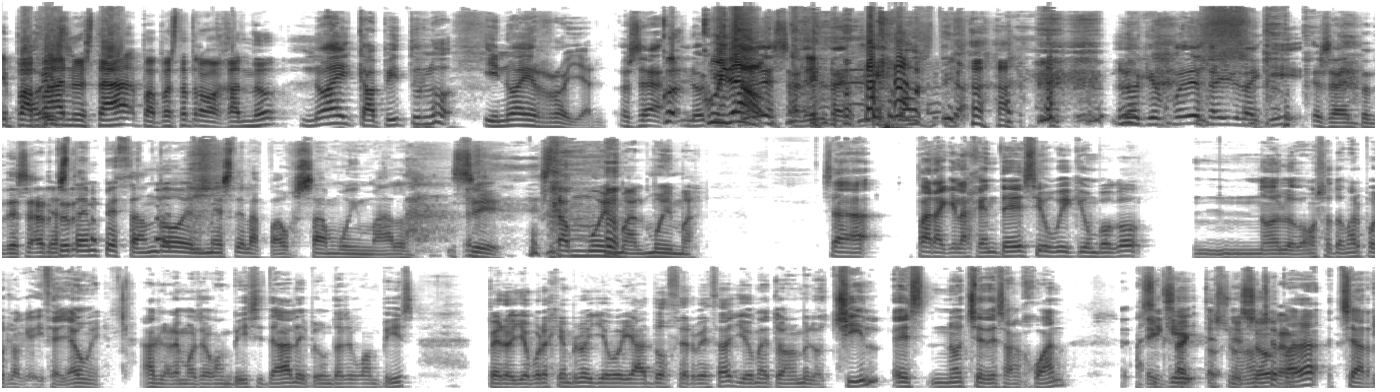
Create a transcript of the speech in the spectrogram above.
el- papá Hoy- no está, papá está trabajando. no hay capítulo y no hay Royal. O sea, Cu- lo que cuidado. puede salir de aquí. Hostia. lo que puede salir de aquí. O sea, entonces Ya Arthur. está empezando el mes de la pausa muy mal. Sí. Está muy mal, muy mal. O sea, para que la gente se ubique un poco, no lo vamos a tomar pues lo que dice Jaume. Hablaremos de One Piece y tal, y preguntas de One Piece. Pero yo, por ejemplo, llevo ya dos cervezas, yo me tomármelo chill, es noche de San Juan. Así Exacto, que es una eso, noche para charlar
